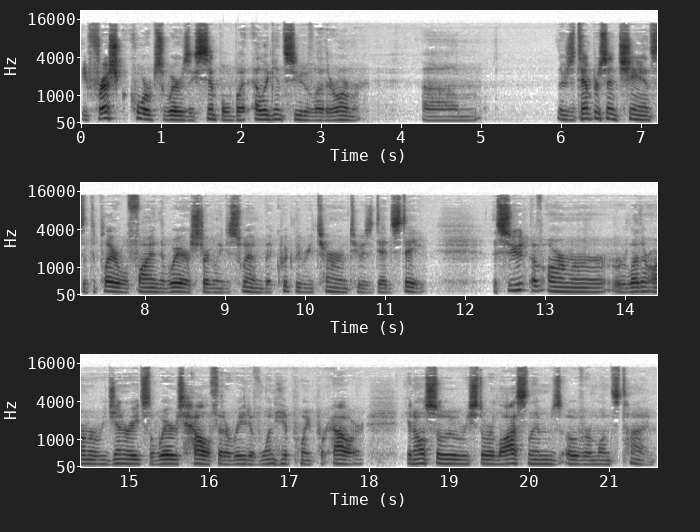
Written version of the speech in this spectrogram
A fresh corpse wears a simple but elegant suit of leather armor. Um, there's a 10% chance that the player will find the wearer struggling to swim, but quickly return to his dead state. The suit of armor or leather armor regenerates the wearer's health at a rate of one hit point per hour. It can also restore lost limbs over a month's time.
